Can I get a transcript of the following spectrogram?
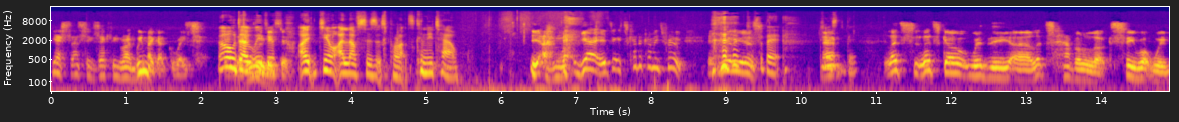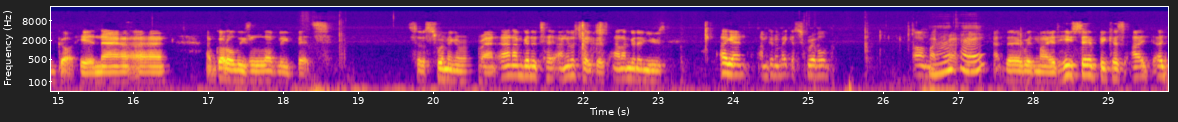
Yes, that's exactly right. We make a great. Oh, don't we just? Do. I, do you know what? I love Sizzix products. Can you tell? Yeah, well, yeah, it, it's kind of coming through. It really is. just a bit. Just a bit. Let's let's go with the. Uh, let's have a look. See what we've got here now. Uh, I've got all these lovely bits sort of swimming around. And I'm going to take I'm going to take this and I'm going to use again. I'm going to make a scribble on my okay. craft there with my adhesive because I, I,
